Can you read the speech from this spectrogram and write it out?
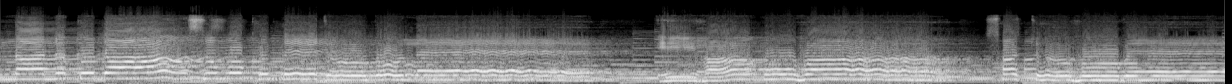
ਨਾਨਕ ਦਾਸ ਮੁਖ ਤੇ ਜੋ ਬੋਲੇ। ਇਹਾ ਉਹਾ ਸੱਚ ਹੋਵੇ।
